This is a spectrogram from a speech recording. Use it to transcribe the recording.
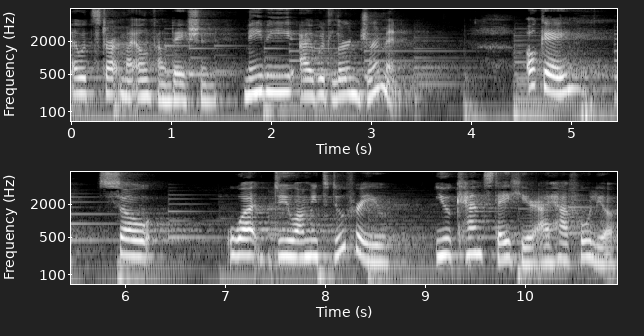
I would start my own foundation. Maybe I would learn German. Okay, so what do you want me to do for you? You can't stay here. I have Julio.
